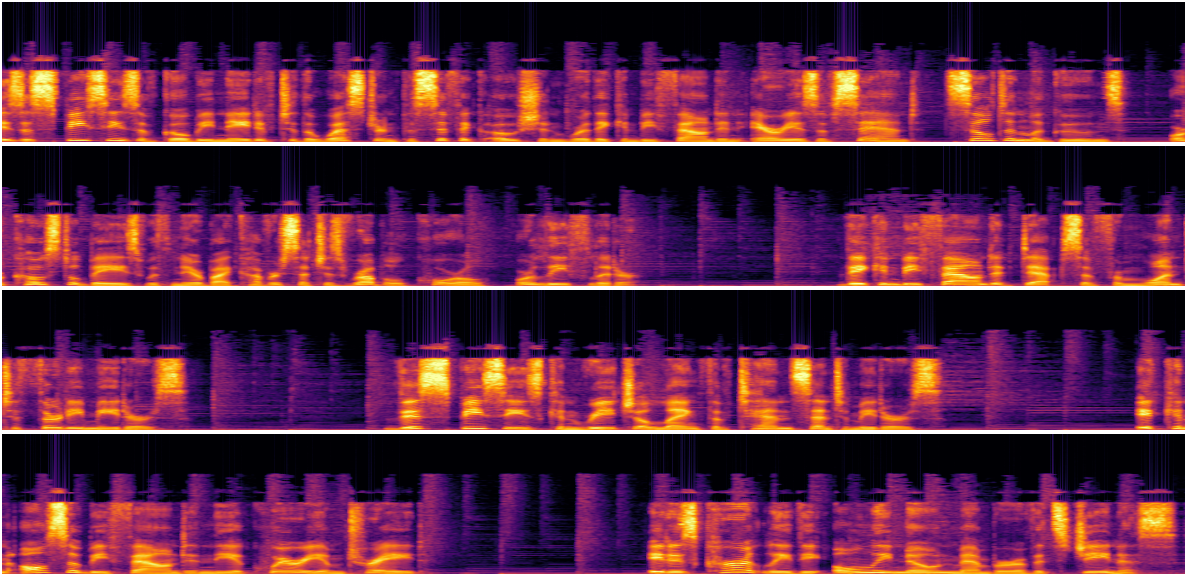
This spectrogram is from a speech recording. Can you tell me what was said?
is a species of goby native to the western Pacific Ocean where they can be found in areas of sand, silt in lagoons, or coastal bays with nearby cover such as rubble, coral, or leaf litter. They can be found at depths of from 1 to 30 meters. This species can reach a length of 10 centimeters. It can also be found in the aquarium trade. It is currently the only known member of its genus.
